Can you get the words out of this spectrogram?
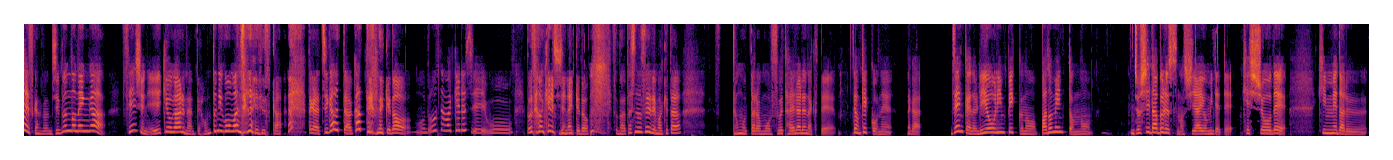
ないですか。その自分の念が選手に影響があるなんて本当に傲慢じゃないですか。だから違うって分かってんだけどもうどうせ負けるしもうどうせ負けるしじゃないけどその私のせいで負けたと思ったらもうすごい耐えられなくて。でも結構ねなんか前回のリオオリンピックのバドミントンの女子ダブルスの試合を見てて決勝で金メダル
